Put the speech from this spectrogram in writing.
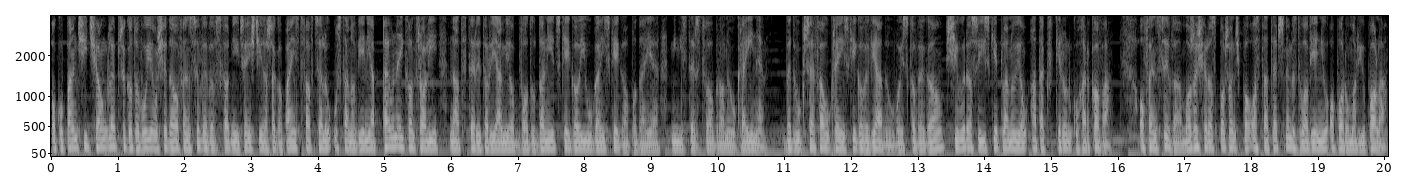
Okupanci ciągle przygotowują się do ofensywy we wschodniej części naszego państwa w celu ustanowienia pełnej kontroli nad terytoriami obwodu donieckiego i ługańskiego, podaje Ministerstwo Obrony Ukrainy. Według szefa ukraińskiego wywiadu wojskowego siły rosyjskie planują atak w kierunku Charkowa. Ofensywa może się rozpocząć po ostatecznym zdławieniu oporu Mariupola.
